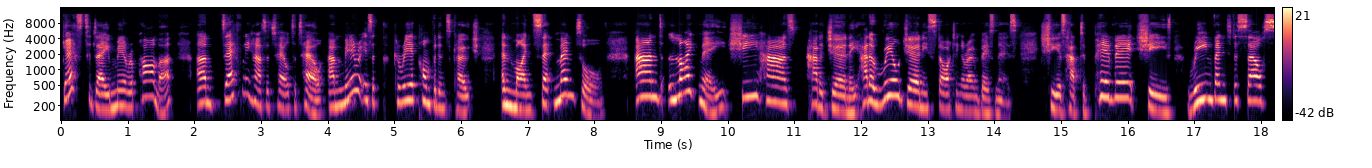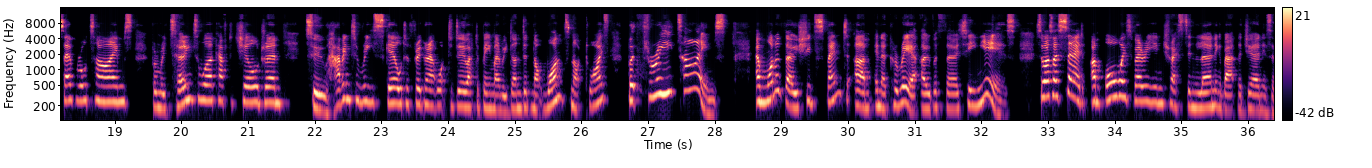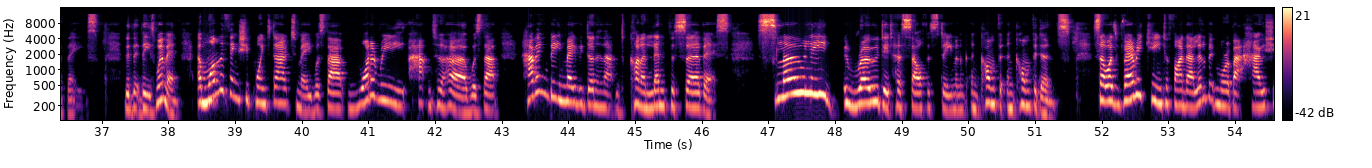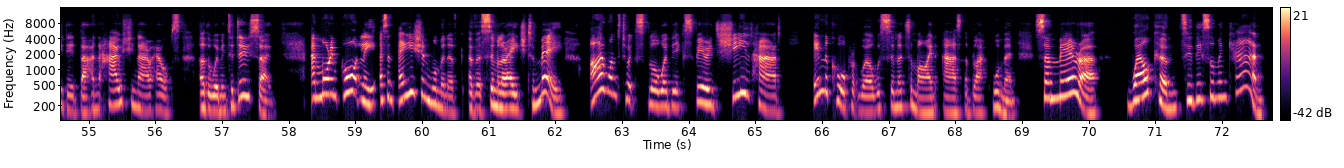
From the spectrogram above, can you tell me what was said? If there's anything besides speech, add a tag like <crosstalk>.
guest today, Mira Parmar, um, definitely has a tale to tell. And Mira is a career confidence coach and mindset mentor. And like me, she has had a journey, had a real journey starting her own business. She has had to pivot. She's reinvented herself several times from returning to work after children to having to reskill to figure out what to do after being made redundant, not once, not twice, but three times. And one of those she'd spent um, in a career over 13 years. So, as I said, I'm always very interested in learning about the journeys of these, the, the, these women. And one of the things she pointed out to me was that what had really happened to her was that having been made redundant in that kind of length of service, slowly eroded her self-esteem and, and, conf- and confidence. So I was very keen to find out a little bit more about how she did that and how she now helps other women to do so. And more importantly, as an Asian woman of, of a similar age to me, I wanted to explore whether the experience she'd had in the corporate world was similar to mine as a black woman. So Mira, welcome to This Woman Can.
